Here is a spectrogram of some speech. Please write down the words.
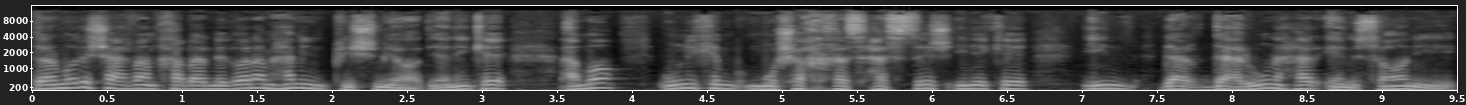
در مورد شهروند خبرنگار هم همین پیش میاد. یعنی که اما اونی که مشخص هستش اینه که این در درون هر انسانی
